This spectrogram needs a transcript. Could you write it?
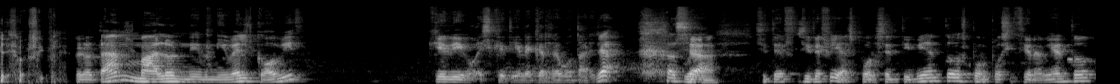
pero tan malo, nivel COVID, que digo, es que tiene que rebotar ya. o sea, si, te, fías por sentimientos, por posicionamiento,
